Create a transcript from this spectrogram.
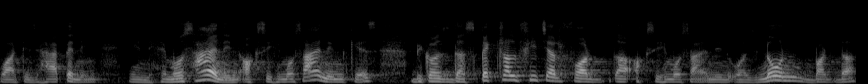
what is happening in hemocyanin oxyhemocyanin case because the spectral feature for the oxyhemocyanin was known, but the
